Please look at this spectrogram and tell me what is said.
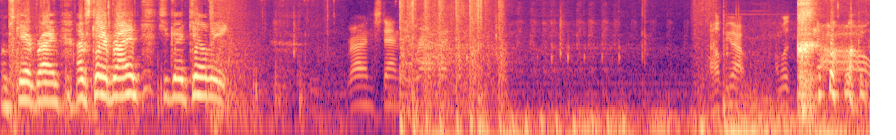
I'm scared, Brian. I'm scared, Brian. She's gonna kill me. Run, Stanley, run. I'll help you out. I'm with- no!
